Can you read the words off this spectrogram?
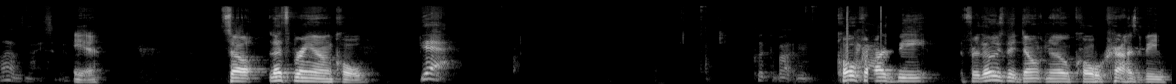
Oh, that was nice. Yeah. So let's bring on Cole. Yeah click the button. Cole Crosby. For those that don't know Cole Crosby,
